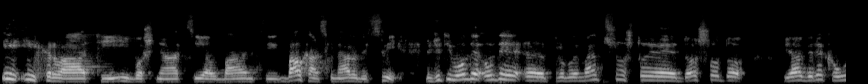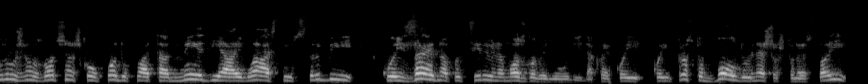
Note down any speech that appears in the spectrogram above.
I, I Hrvati, i Bošnjaci, i Albanci, balkanski narodi, svi. Međutim, ovde, ovde je problematično što je došlo do, ja bih rekao, udruženog zločinačkog poduhvata medija i vlasti u Srbiji koji zajedno apliciraju na mozgove ljudi, dakle koji, koji prosto bolduju nešto što ne stoji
